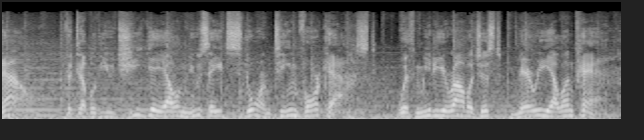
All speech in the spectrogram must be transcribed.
Now, the WGAL News 8 Storm Team forecast with meteorologist Mary Ellen Pann.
